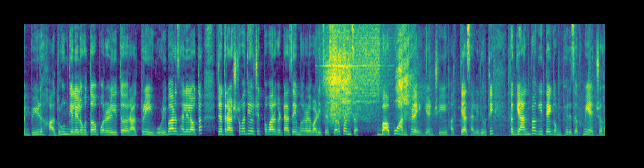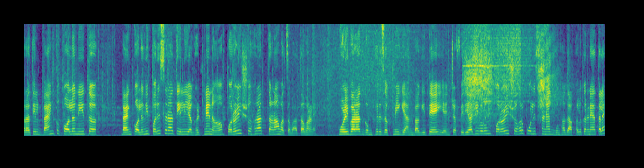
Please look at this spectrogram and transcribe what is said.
बीड हादरून गेलेलं होतं. परळीत रात्री गोळीबार झालेला होता ज्यात राष्ट्रवादी अजित पवार गटाचे मरळवाडीचे सरपंच बापू आंधळे यांची हत्या झालेली होती. तर ज्ञानबाग इथे गंभीर जखमी आहेत. शहरातील बँक कॉलनीत बँक कॉलनी परिसरातील या घटनेनं परळी शहरात तणावाचं वातावरण आहे. गोळीबारात गंभीर जखमी ज्ञानबाग इथे यांच्या फिर्यादीवरून परळी शहर पोलीस ठाण्यात गुन्हा दाखल करण्यात आलाय.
